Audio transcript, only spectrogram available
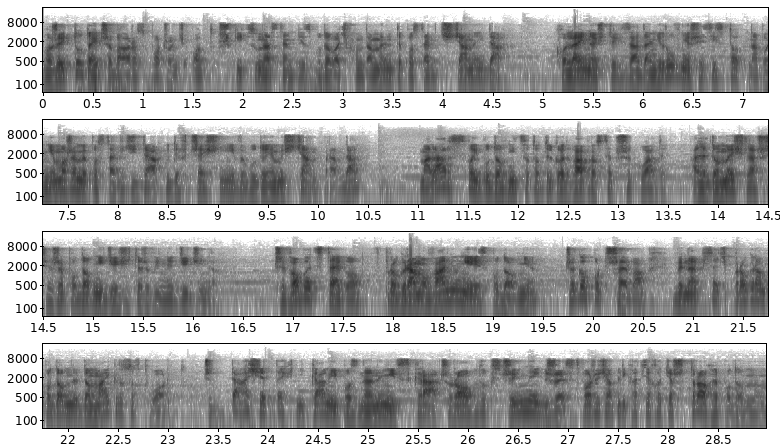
Może i tutaj trzeba rozpocząć od szkicu, następnie zbudować fundamenty, postawić ścianę i dach. Kolejność tych zadań również jest istotna, bo nie możemy postawić dachu, gdy wcześniej nie wybudujemy ścian, prawda? Malarstwo i budownictwo to tylko dwa proste przykłady, ale domyślasz się, że podobnie dzieje się też w innych dziedzinach. Czy wobec tego w programowaniu nie jest podobnie? Czego potrzeba, by napisać program podobny do Microsoft Word? Czy da się technikami poznanymi w Scratch, Roblox czy innej grze stworzyć aplikację chociaż trochę podobną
